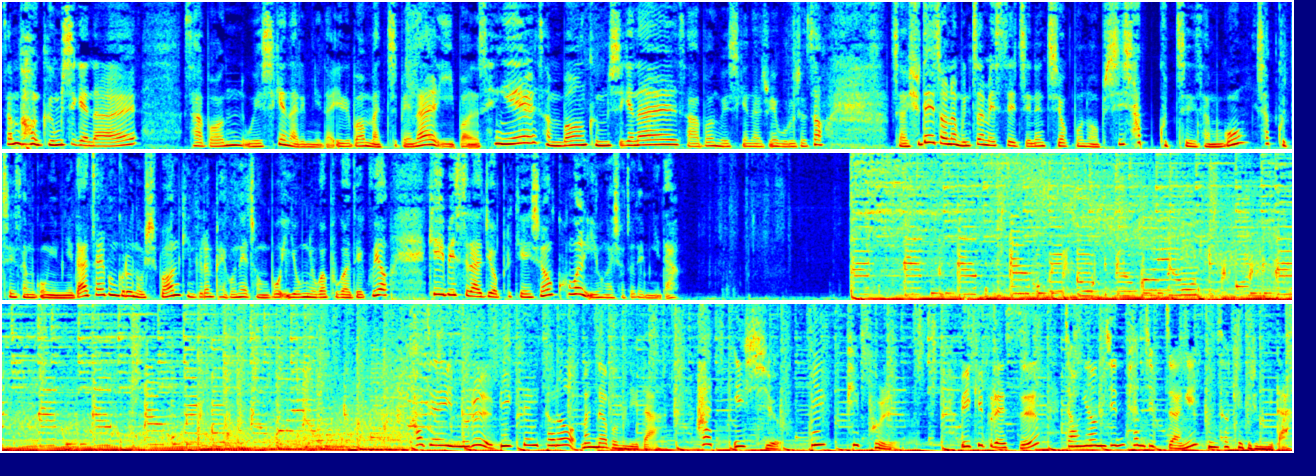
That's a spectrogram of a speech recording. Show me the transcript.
3번 금식의 날. 4번 외식의 날입니다. 1번 맛집의 날, 2번 생일, 3번 금식의 날, 4번 외식의 날 중에 고르셔서 자, 휴대전화 문자 메시지는 지역번호 없이 샵 9730, 샵 9730입니다. 짧은 글은 50원, 긴 글은 100원의 정보 이용료가 부과되고요. KBS 라디오 애플리케이션 콩을 이용하셔도 됩니다. 화제의 인물을 빅데이터로 만나봅니다. hot 이슈 big people 위키프레스 정영진 편집장이 분석해드립니다.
